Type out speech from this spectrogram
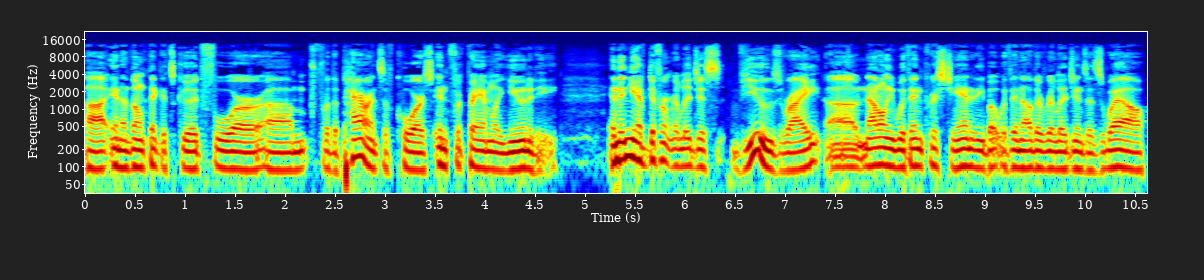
uh, and I don't think it's good for um, for the parents, of course, and for family unity. And then you have different religious views, right? Uh, not only within Christianity, but within other religions as well.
